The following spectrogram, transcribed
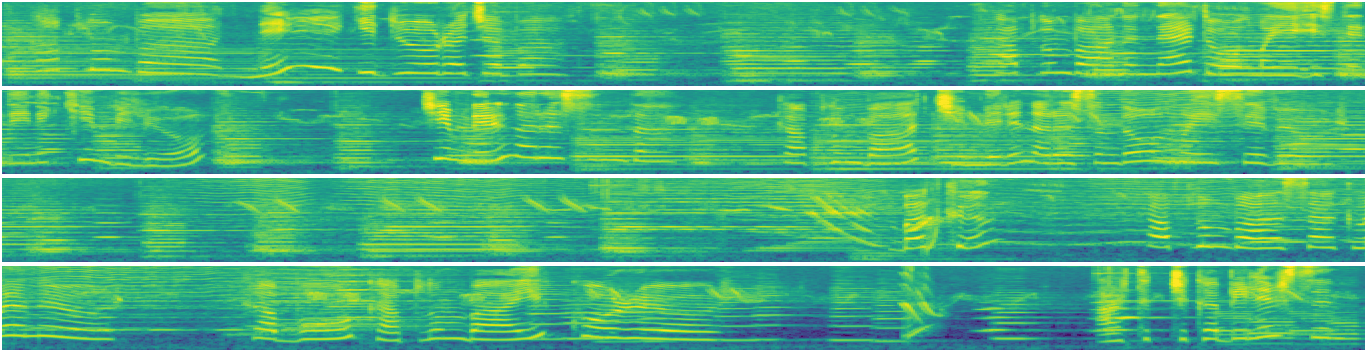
Kaplumbağa nereye gidiyor acaba? Kaplumbağanın nerede olmayı istediğini kim biliyor? Çimlerin arasında. Kaplumbağa çimlerin arasında olmayı seviyor. Bakın, kaplumbağa saklanıyor. Kabuğu kaplumbağayı koruyor. Artık çıkabilirsin.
